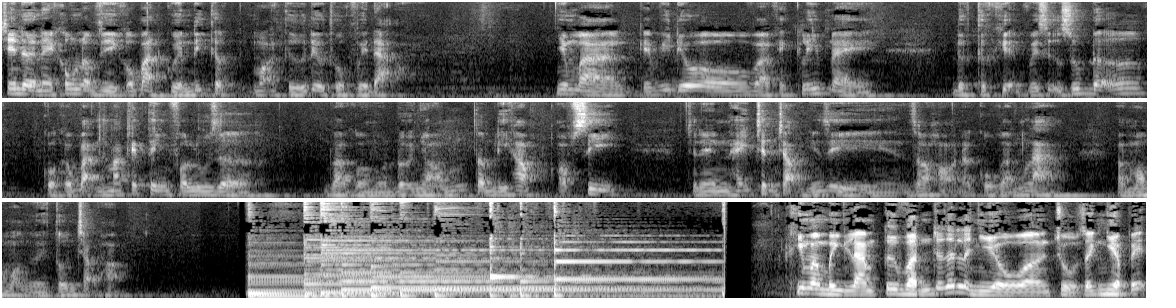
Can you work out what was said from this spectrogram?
trên đời này không làm gì có bản quyền đích thực, mọi thứ đều thuộc về đạo. Nhưng mà cái video và cái clip này được thực hiện với sự giúp đỡ của các bạn marketing for loser và của một đội nhóm tâm lý học Opsi cho nên hãy trân trọng những gì do họ đã cố gắng làm và mong mọi người tôn trọng họ. Khi mà mình làm tư vấn cho rất là nhiều ờ, chủ doanh nghiệp ấy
